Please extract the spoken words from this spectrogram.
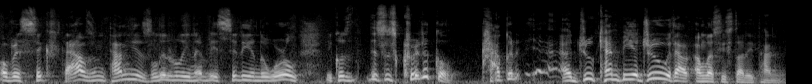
over six thousand Tanyas, literally in every city in the world, because this is critical. How could a Jew can't be a Jew without unless he studied Tanya?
